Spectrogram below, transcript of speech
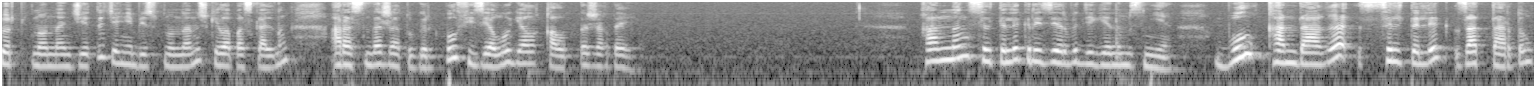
төрт бүтін оннан жеті және бес бүтін оннан үш килопаскальның арасында жату керек. Бұл физиологиялық қалыпты жағдай. Қанның сілтілік резерві дегеніміз не? Бұл қандағы сілтілік заттардың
